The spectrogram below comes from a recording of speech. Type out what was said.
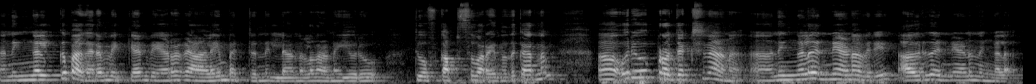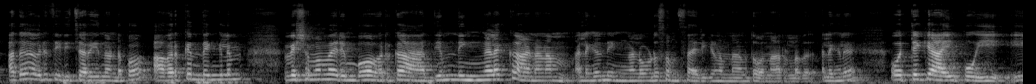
നിങ്ങൾക്ക് പകരം വെക്കാൻ വേറൊരാളെയും പറ്റുന്നില്ല എന്നുള്ളതാണ് ഈ ഒരു ടു ഓഫ് കപ്സ് പറയുന്നത്. കാരണം ഒരു പ്രൊജക്ഷനാണ് നിങ്ങൾ തന്നെയാണ് അവർ അവർ തന്നെയാണ് നിങ്ങൾ അത് അവർ തിരിച്ചറിയുന്നുണ്ട്. അപ്പോൾ അവർക്ക് എന്തെങ്കിലും വിഷമം വരുമ്പോൾ അവർക്ക് ആദ്യം നിങ്ങളെ കാണണം അല്ലെങ്കിൽ നിങ്ങളോട് സംസാരിക്കണം എന്നാണ് തോന്നാറുള്ളത്. അല്ലെങ്കിൽ ഒറ്റയ്ക്കായിപ്പോയി. ഈ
